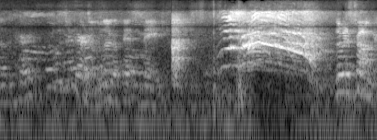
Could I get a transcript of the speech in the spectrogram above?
Doesn't hurt? Hurt a little bit, maybe. A little bit stronger.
